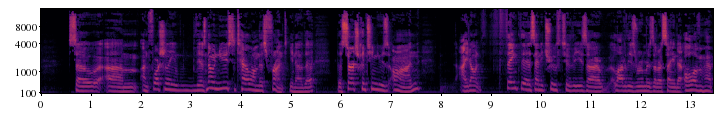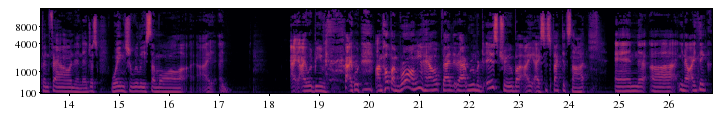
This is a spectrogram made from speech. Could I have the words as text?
So, um, unfortunately, there's no news to tell on this front. You know, the the search continues on. I don't think there's any truth to these. Uh, a lot of these rumors that are saying that all of them have been found and they're just waiting to release them all. I, I I, would be, I, would, I hope I'm wrong. I hope that that rumor is true, but I, I suspect it's not. And uh, you know, I think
